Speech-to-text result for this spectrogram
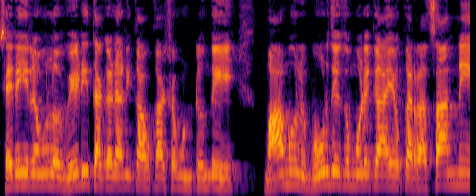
శరీరంలో వేడి తగ్గడానికి అవకాశం ఉంటుంది. మామూలు బూడిద గుమ్మడికాయ యొక్క రసాన్ని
